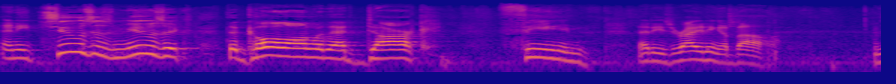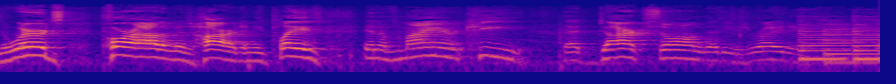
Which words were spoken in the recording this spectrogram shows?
And he chooses music to go along with that dark theme that he's writing about. And the words pour out of his heart, and he plays in a minor key that dark song that he's writing.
